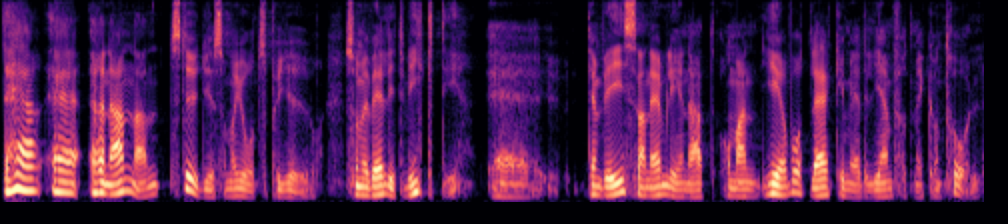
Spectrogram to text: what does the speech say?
Det här är en annan studie som har gjorts på djur som är väldigt viktig. Eh, den visar nämligen att om man ger vårt läkemedel jämfört med kontroll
